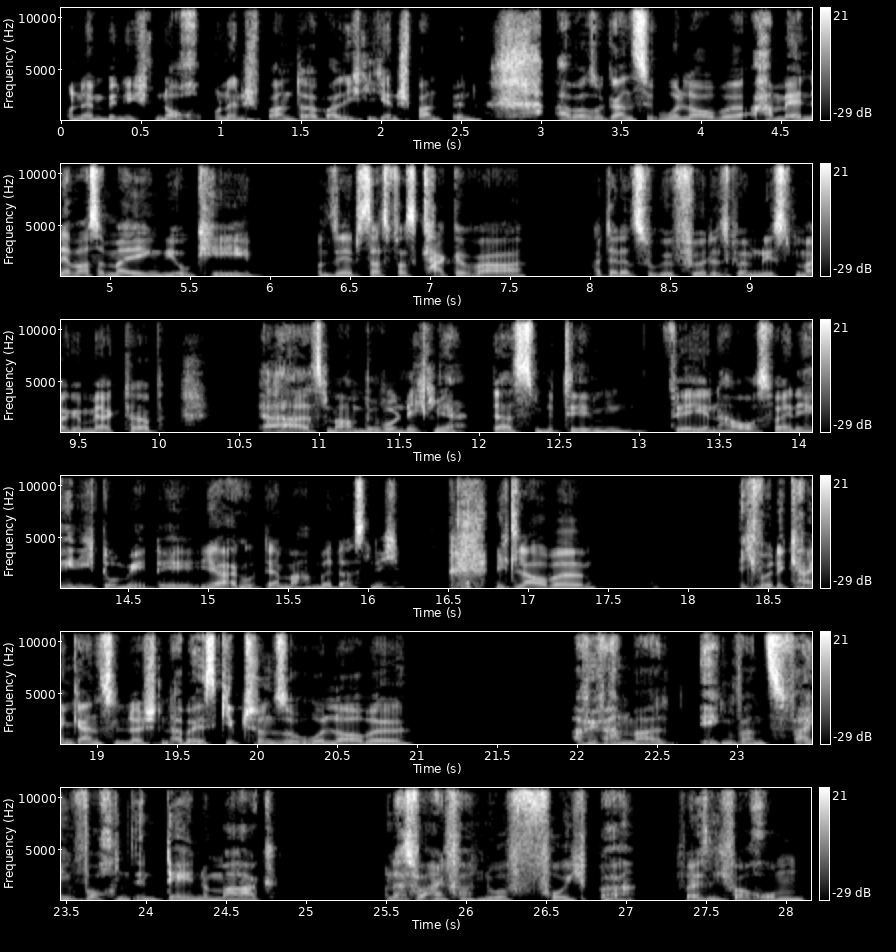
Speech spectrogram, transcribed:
Und dann bin ich noch unentspannter, weil ich nicht entspannt bin. Aber so ganze Urlaube, am Ende war es immer irgendwie okay. Und selbst das, was Kacke war, hat ja dazu geführt, dass ich beim nächsten Mal gemerkt habe, das machen wir wohl nicht mehr. Das mit dem Ferienhaus war eine richtig dumme Idee. Ja gut, dann machen wir das nicht. Ich glaube, ich würde keinen ganzen löschen, aber es gibt schon so Urlaube. Aber wir waren mal irgendwann zwei Wochen in Dänemark. Und das war einfach nur furchtbar. Ich weiß nicht warum.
